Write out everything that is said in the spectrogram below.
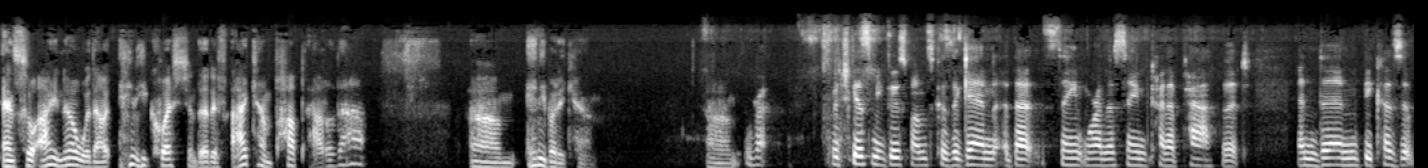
and so I know without any question that if I can pop out of that, um, anybody can. Um, right. Which gives me goosebumps because again, that same we're on the same kind of path that, and then because it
